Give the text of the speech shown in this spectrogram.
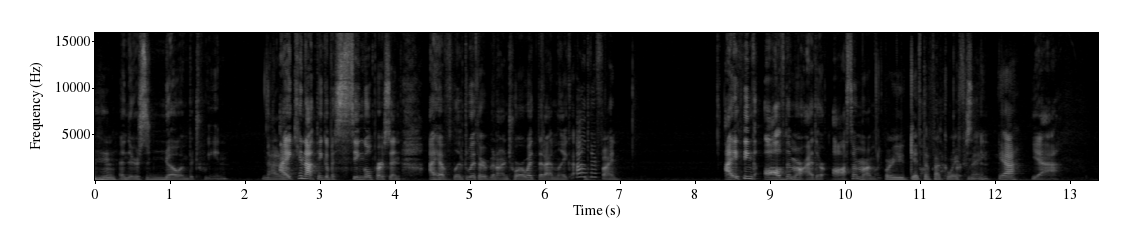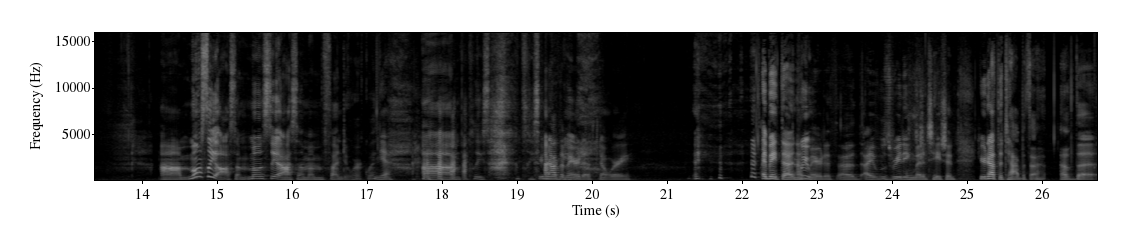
Mm-hmm. and there's no in between. Not at I cannot think of a single person I have lived with or been on tour with that I'm like, oh, they're fine. I think all of them are either awesome or I'm like, or you get the fuck away from me. Yeah. yeah. Um, mostly awesome. Mostly awesome. I'm fun to work with. Yeah. Um, please, please. You're not the me. Meredith. Don't worry. I made that not Wait. Meredith. Uh, I was reading meditation. You're not the Tabatha of the.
